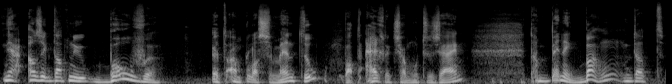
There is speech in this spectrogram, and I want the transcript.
ja, als ik dat nu boven het emplacement doe, wat eigenlijk zou moeten zijn, dan ben ik bang dat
